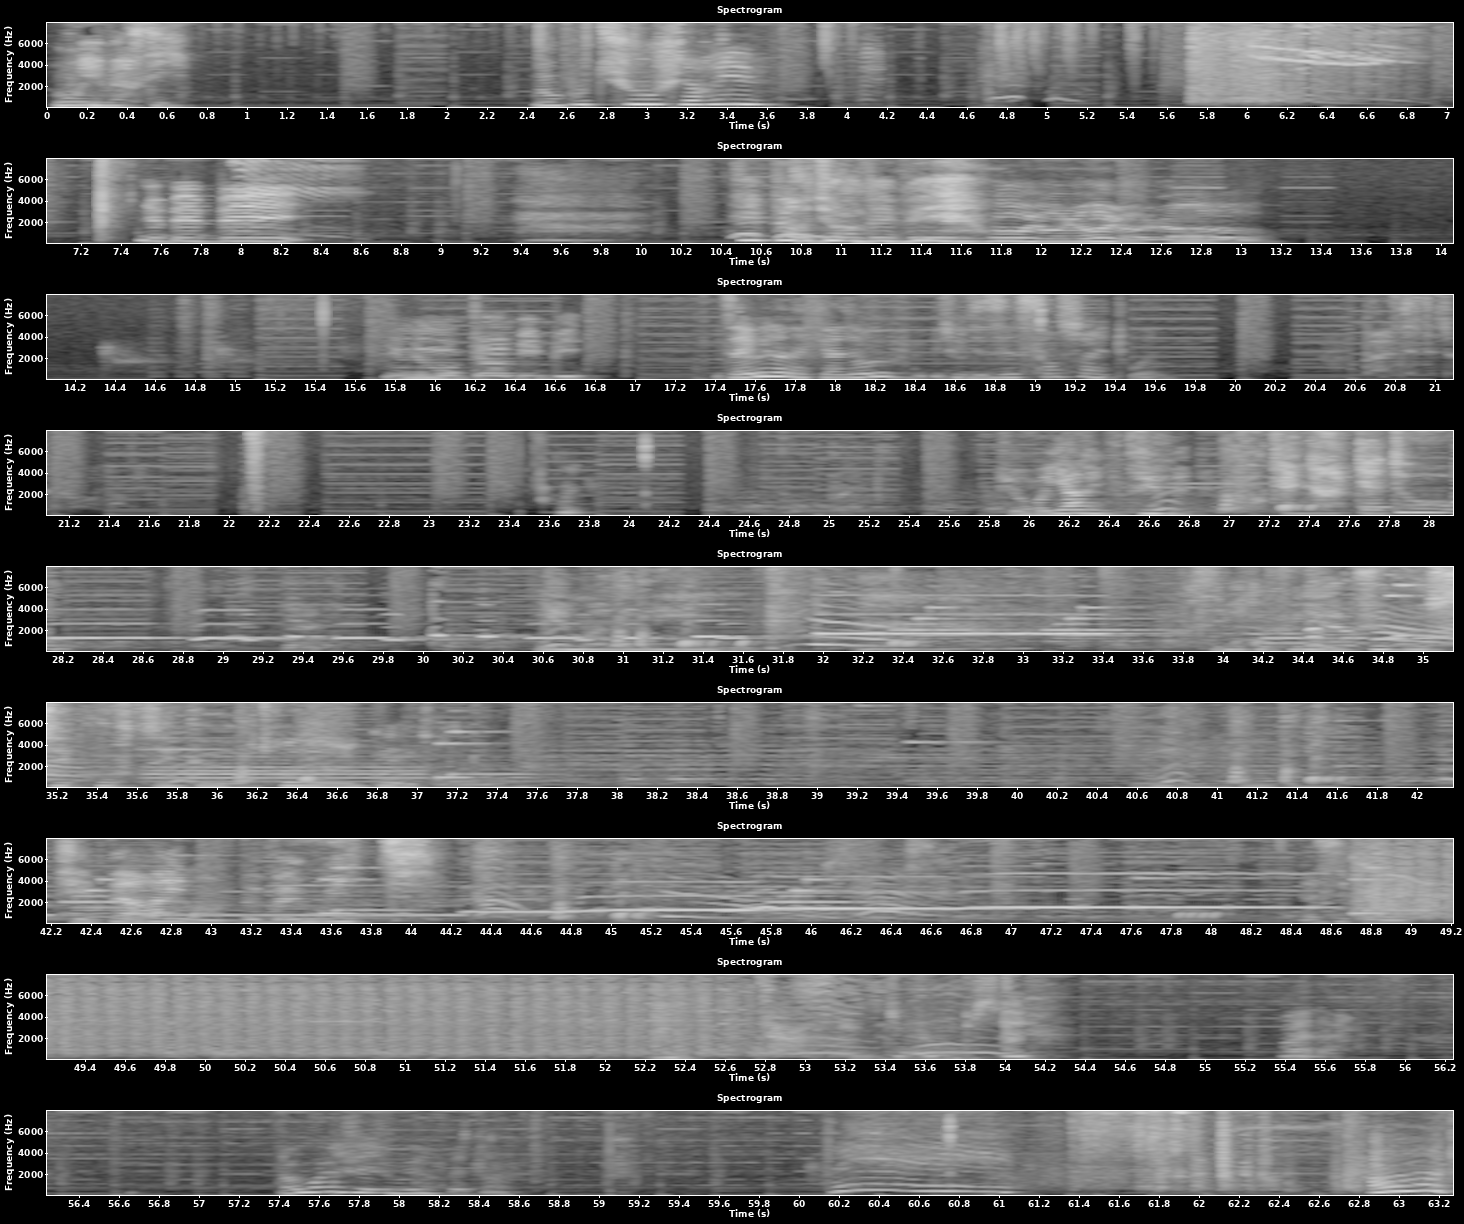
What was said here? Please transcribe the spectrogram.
Oui, merci. Mon bout de chou, j'arrive. Le bébé. J'ai perdu un bébé. Oh là là là là. Il me manquait un bébé. Vous avez vu dans les cadeaux, j'utilisais 500 étoiles. Regardez. Oui. Je regarde une pub pour gagner un cadeau. C'est bientôt fini la pub, c'est courte, c'est que 3 secondes. J'ai pareil un bébé 8. Merci Fanny. Du bombe, c'est... Voilà. Ah ouais, je vais jouer en fait. Hein.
